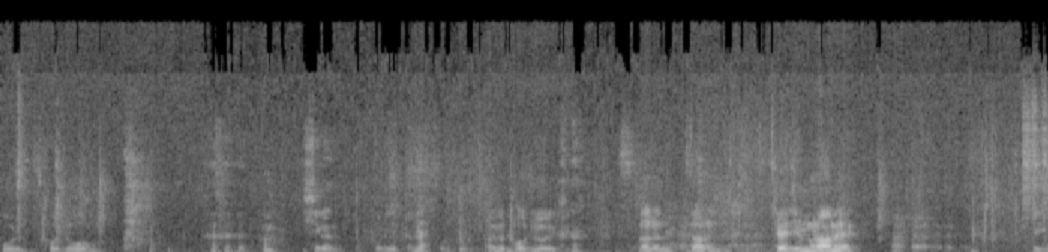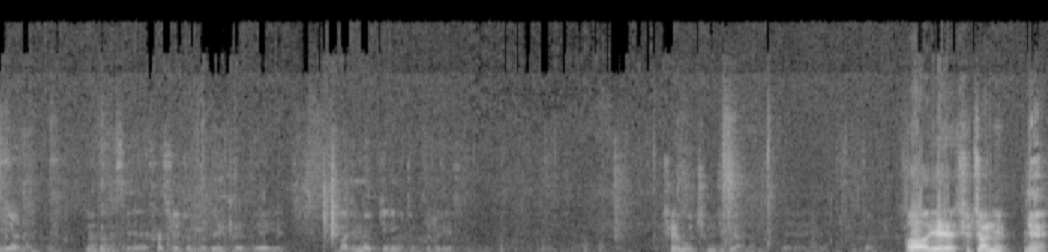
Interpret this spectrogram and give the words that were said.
뭘더 줘? 시간 보류했다. 네. 아 이거 더 줘야지. 나는 나는 제 질문 안 해. 얘기 안 해. 일단 하실 하실 좀더 드릴게요. 예, 예. 마지막 질의는 좀더 드리겠습니다. 재우충 질이 안 한다. 아 예, 실장님. 예,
